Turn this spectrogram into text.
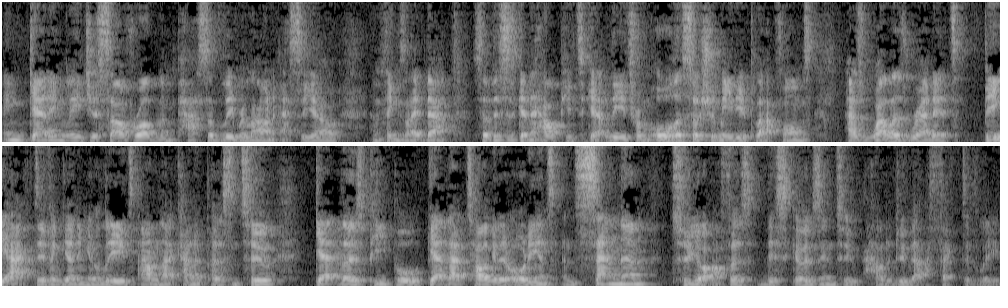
and getting leads yourself rather than passively rely on SEO and things like that. So this is going to help you to get leads from all the social media platforms as well as Reddit. Be active in getting your leads. I'm that kind of person too. Get those people, get that targeted audience, and send them to your offers. This goes into how to do that effectively.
